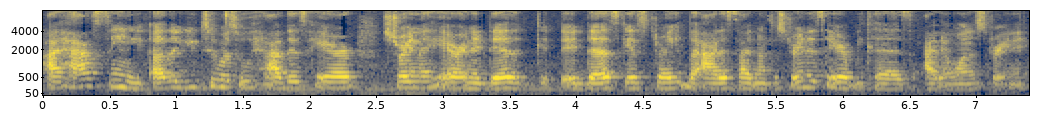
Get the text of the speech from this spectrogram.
I have seen other YouTubers who have this hair, straighten the hair, and it does, it does get straight, but I decided not to straighten his hair because I didn't want to straighten it.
